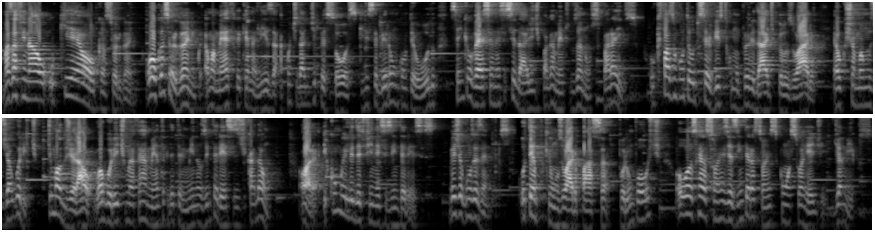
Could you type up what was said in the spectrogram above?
Mas afinal, o que é o alcance orgânico? O alcance orgânico é uma métrica que analisa a quantidade de pessoas que receberam um conteúdo sem que houvesse a necessidade de pagamento dos anúncios para isso. O que faz um conteúdo ser visto como prioridade pelo usuário é o que chamamos de algoritmo. De modo geral, o algoritmo é a ferramenta que determina os interesses de cada um. Ora, e como ele define esses interesses? Veja alguns exemplos. O tempo que um usuário passa por um post ou as reações e as interações com a sua rede de amigos.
